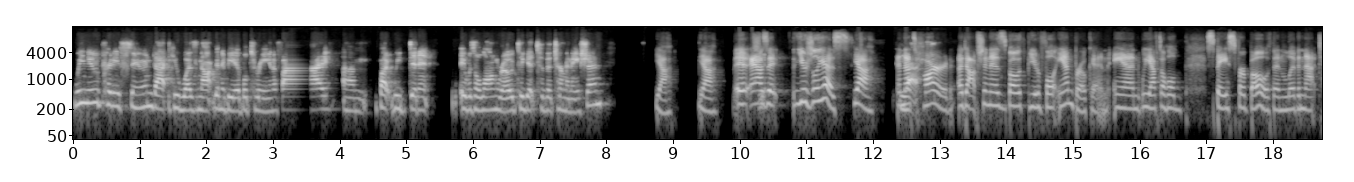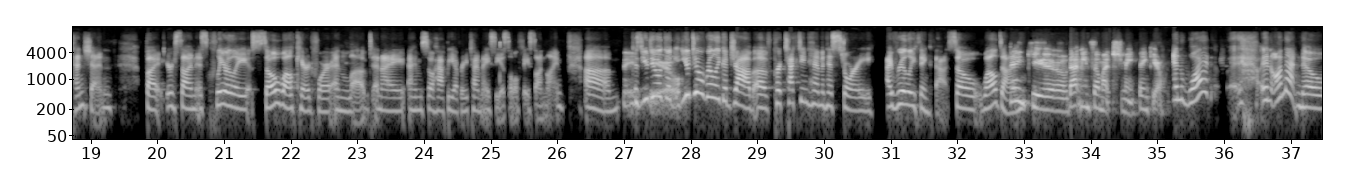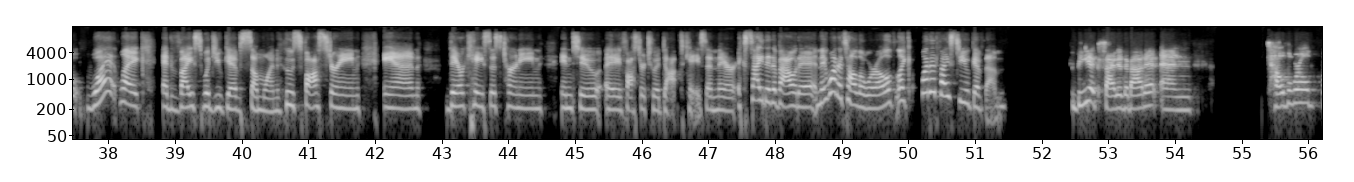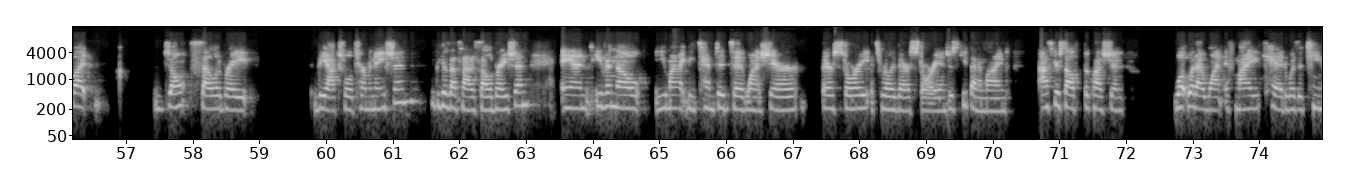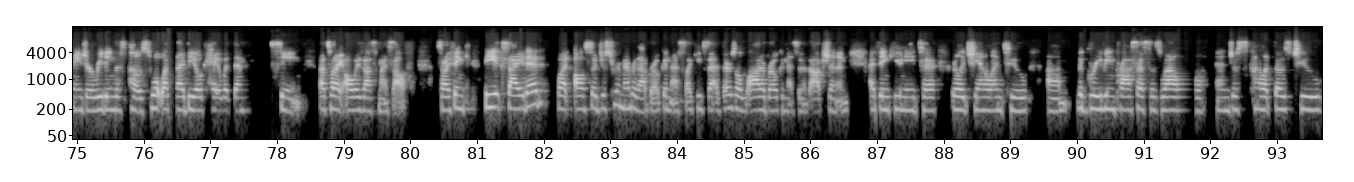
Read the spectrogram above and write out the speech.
We knew pretty soon that he was not going to be able to reunify, um, but we didn't. It was a long road to get to the termination. Yeah, yeah, it, as it usually is. Yeah, and that's yes. hard. Adoption is both beautiful and broken. And we have to hold space for both and live in that tension. But your son is clearly so well cared for and loved. And I, I'm so happy every time I see his little face online. Um, because you do you. a good, you do a really good job of protecting him and his story I really think that. So well done. Thank you. That means so much to me. Thank you. And what, and on that note, what like advice would you give someone who's fostering and their case is turning into a foster to adopt case and they're excited about it and they want to tell the world? Like, what advice do you give them? Be excited about it and tell the world, but don't celebrate the actual termination because that's not a celebration. And even though you might be tempted to want to share their story, it's really their story. And just keep that in mind. Ask yourself the question what would I want if my kid was a teenager reading this post? What would I be okay with them seeing? That's what I always ask myself. So I think be excited, but also just remember that brokenness. Like you said, there's a lot of brokenness in adoption. And I think you need to really channel into um, the grieving process as well and just kind of let those two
